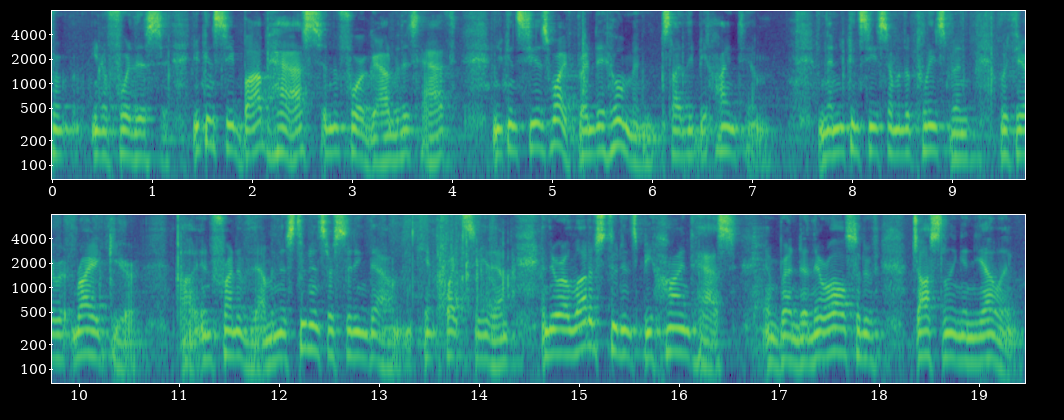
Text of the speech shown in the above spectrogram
you know, for this, you can see Bob Hass in the foreground with his hat, and you can see his wife Brenda Hillman slightly behind him. And then you can see some of the policemen with their riot gear uh, in front of them. And the students are sitting down. You can't quite see them. And there are a lot of students behind Hass and Brenda. And they're all sort of jostling and yelling.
